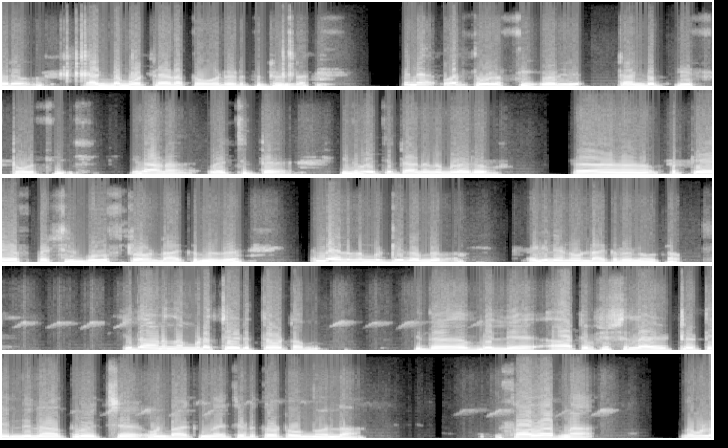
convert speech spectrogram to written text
ഒരു രണ്ട് മുട്ടയുടെ തോട് എടുത്തിട്ടുണ്ട്. പിന്നെ ഒരു തുളസി ഒരു രണ്ട് പീസ് തുളസി. ഇതാണ് വെച്ചിട്ട് ഇത് വെച്ചിട്ടാണ് നമ്മളൊരു പ്രത്യേക സ്പെഷ്യൽ ബൂസ്റ്റർ ഉണ്ടാക്കുന്നത്. എന്തായാലും നമുക്ക് ഇതൊന്ന് എങ്ങനെയാണ് ഉണ്ടാക്കുന്നത് നോക്കാം. ഇതാണ് നമ്മുടെ ചെടിത്തോട്ടം. ഇത് വലിയ ആർട്ടിഫിഷ്യലായിട്ട് ടിന്നിനകത്ത് വെച്ച് ഉണ്ടാക്കുന്ന ചെടിത്തോട്ടമൊന്നുമല്ല. സാധാരണ നമ്മൾ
